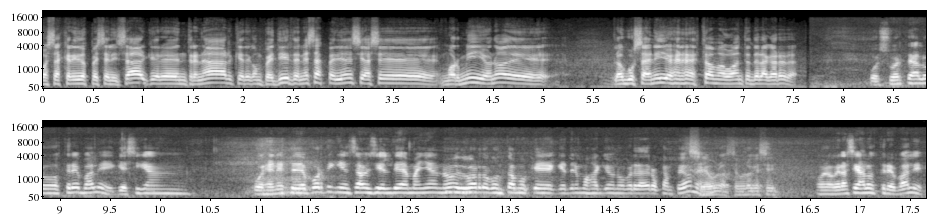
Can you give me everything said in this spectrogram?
pues has querido especializar, quiere entrenar, quiere competir, tener esa experiencia, ese mormillo, ¿no? De los gusanillos en el estómago antes de la carrera. pues suerte a los tres, ¿vale? Y que sigan pues en este deporte y quién sabe si el día de mañana, ¿no? Eduardo, contamos que, que tenemos aquí a unos verdaderos campeones. ¿no? Seguro, seguro que sí. Bueno, gracias a los tres, ¿vale?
